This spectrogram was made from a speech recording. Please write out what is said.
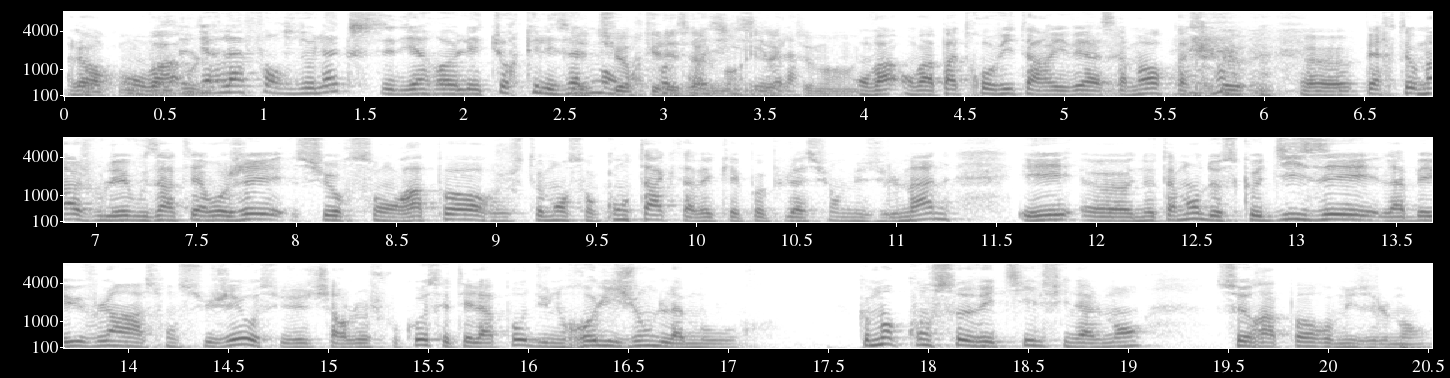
Alors, on, va c'est-à-dire la force de l'Axe, c'est-à-dire euh, les Turcs et les Allemands. Les Turcs et les Allemands, exactement. On va, on va pas trop vite arriver à sa mort parce que Père Thomas, je voulais vous interroger sur son rapport, justement, son contact avec les populations musulmanes et notamment de ce que disait l'abbé Huvelin à son sujet, au sujet de Charles de Foucault, c'était la peau d'une religion de l'amour. Comment concevait-il finalement ce rapport aux musulmans?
